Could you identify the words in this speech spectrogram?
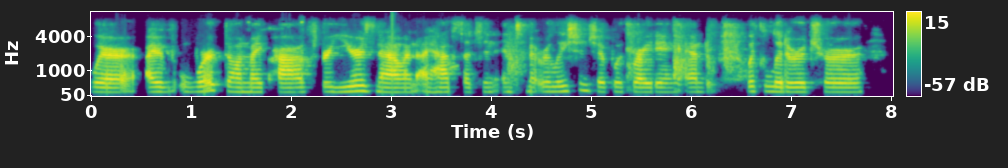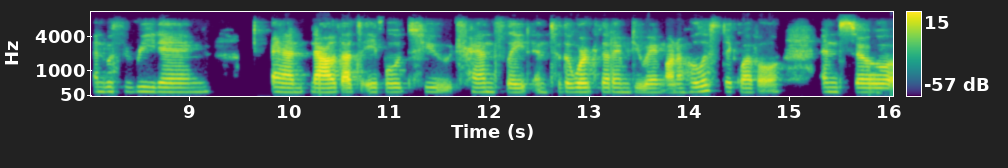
where I've worked on my craft for years now and I have such an intimate relationship with writing and with literature and with reading. And now that's able to translate into the work that I'm doing on a holistic level. And so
